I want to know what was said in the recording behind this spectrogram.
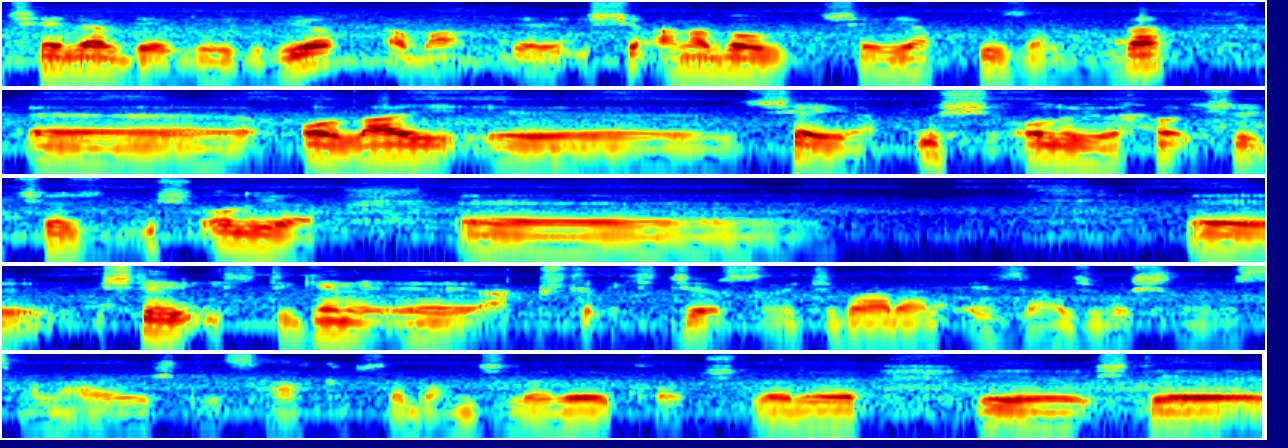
şeyler devreye giriyor ama e, işi Anadolu şey yaptığı zaman da e, olay e, şey yapmış oluyor, çözülmüş oluyor. E, e, işte işte gene e, 60'ların ikinci yarısından itibaren eczacıbaşıları, sanayi, işte Sakıp Sabancıları, Koçları, e, işte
